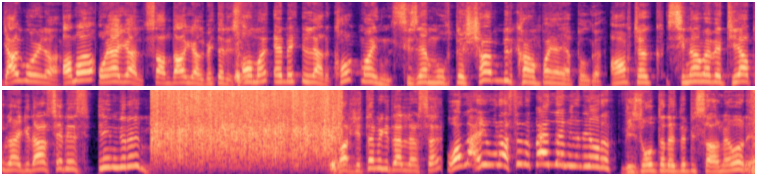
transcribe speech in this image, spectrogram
Gel bu oyuna. Ama oya gel. Sandığa gel bekleriz. Ama emekliler korkmayın. Size muhteşem bir kampanya yapıldı. Artık sinema ve tiyatroya giderseniz indirim. Markete mi giderlerse? Vallahi burasını ben de bilmiyorum. Vizontele'de bir sahne var ya.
